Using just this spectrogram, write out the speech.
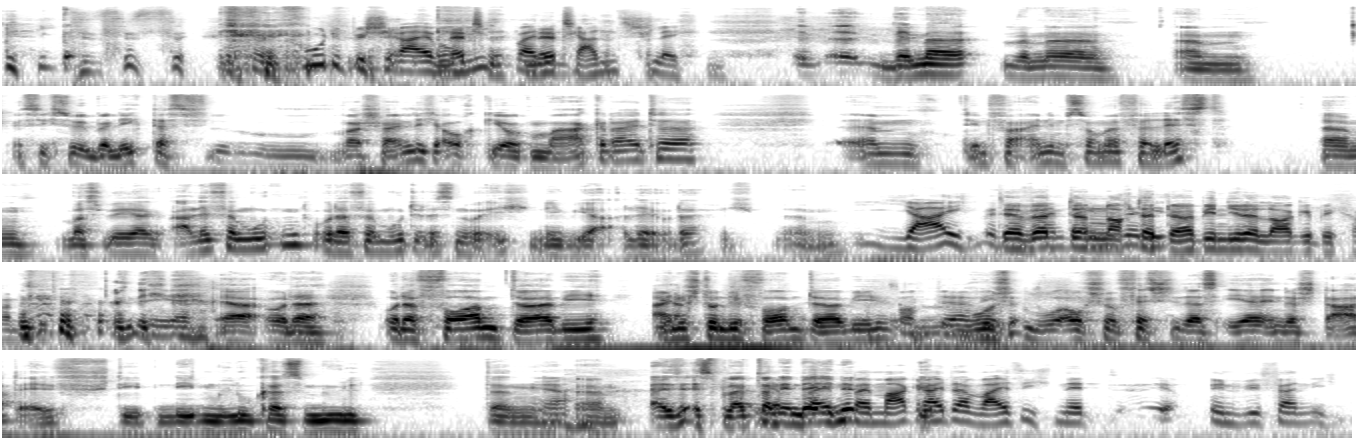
Das ist eine gute Beschreibung, nett, nicht bei nett. den ganz schlechten. Äh, äh, wenn man, wenn man ähm, sich so überlegt, dass wahrscheinlich auch Georg Markreiter ähm, den Verein im Sommer verlässt. Ähm, was wir ja alle vermuten, oder vermutet es nur ich? Nee, wir alle, oder? Ich, ähm, ja, ich Der wird dann nach der Derby-Niederlage bekannt. ja, oder, oder vorm Derby, eine ja. Stunde vorm Derby, vorm Derby. Wo, wo auch schon feststeht, dass er in der Startelf steht, neben Lukas Mühl. Dann, ja. ähm, also es bleibt dann ja, in der bei, bei Margreiter weiß ich nicht, inwiefern ich,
